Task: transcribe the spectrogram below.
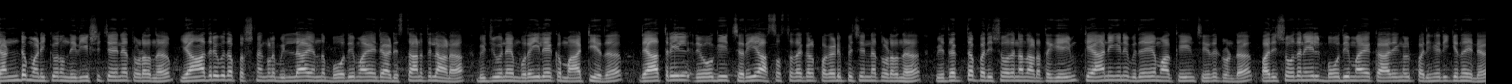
രണ്ട് മണിക്കൂർ നിരീക്ഷിച്ചതിനെ തുടർന്ന് യാതൊരുവിധ പ്രശ്നങ്ങളും ഇല്ല എന്ന് ബോധ്യമായതിന്റെ അടിസ്ഥാനത്തിലാണ് ബിജുവിനെ മുറിയിലേക്ക് മാറ്റിയത്. രാത്രിയിൽ രോഗി ചെറിയ അസ്വസ്ഥതകൾ പ്രകടിപ്പിച്ചതിനെ തുടർന്ന് വിദഗ്ധ പരിശോധന നടത്തുകയും സ്കാനിങ്ങിന് വിധേയമാക്കുകയും ചെയ്തിട്ടുണ്ട്. പരിശോധനയിൽ ബോധ്യമായ കാര്യങ്ങൾ പരിഹരിക്കുന്നതിന്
